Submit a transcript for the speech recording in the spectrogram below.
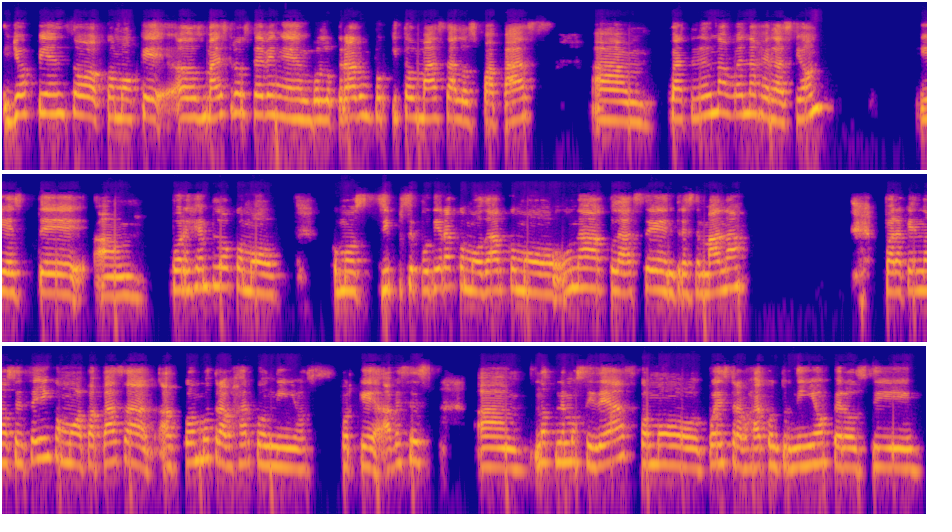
yo pienso como que los maestros deben involucrar un poquito más a los papás para tener una buena relación. Y este, por ejemplo, como, como si se pudiera acomodar como una clase entre semana para que nos enseñen como a papás a, cómo trabajar con niños, porque a veces no tenemos ideas cómo puedes trabajar con tu niño, pero si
